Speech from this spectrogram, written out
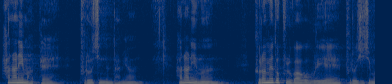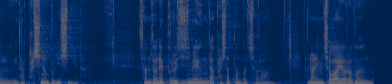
하나님 앞에 부르짖는다면 하나님은 그럼에도 불구하고 우리의 부르짖음을 응답하시는 분이십니다. 삼손의 부르짖음에 응답하셨던 것처럼 하나님 저와 여러분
